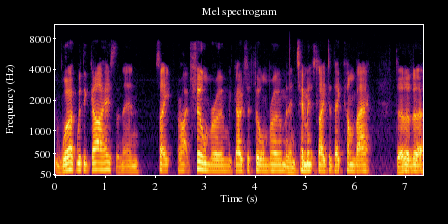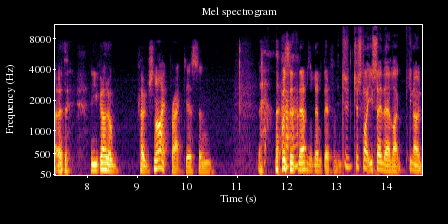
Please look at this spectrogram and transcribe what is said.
work with the guys and then say, right, film room, we go to film room, and then 10 minutes later they come back. Da, da, da. You go to Coach Knight practice, and that was a, that was a little different. Just like you say there, like you know,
